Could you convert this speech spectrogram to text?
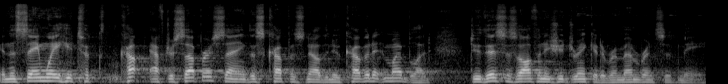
In the same way, he took the cup after supper, saying, This cup is now the new covenant in my blood. Do this as often as you drink it in remembrance of me.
